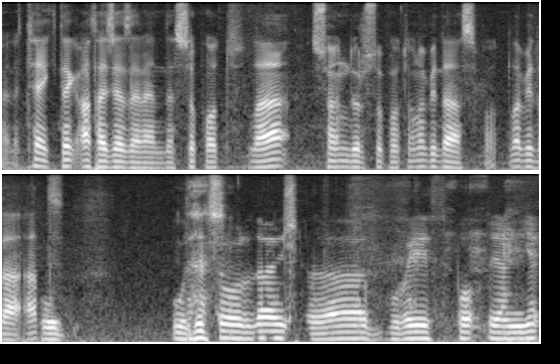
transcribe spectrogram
Böyle tek tek atacağız herhalde. Spotla söndür spotunu bir daha spotla bir daha at. U- Udes oradaysa burayı spotlayan ya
